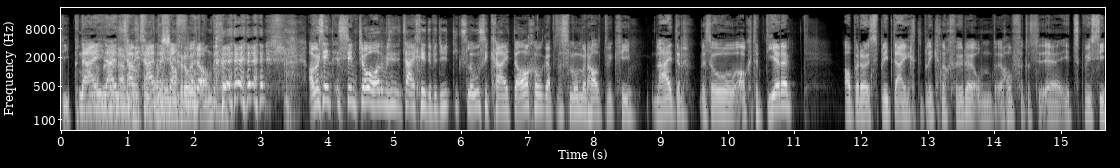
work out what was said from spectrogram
Tipp. Nein, nein, das haben wir gesagt, das schaffen froh, wir danke. Aber wir sind, es stimmt schon, oder? Wir sind jetzt eigentlich in der Bedeutungslosigkeit angekommen. Ich glaube, das muss man halt wirklich leider so akzeptieren. Aber es bleibt eigentlich der Blick nach vorne und hoffen, dass äh, jetzt gewisse,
